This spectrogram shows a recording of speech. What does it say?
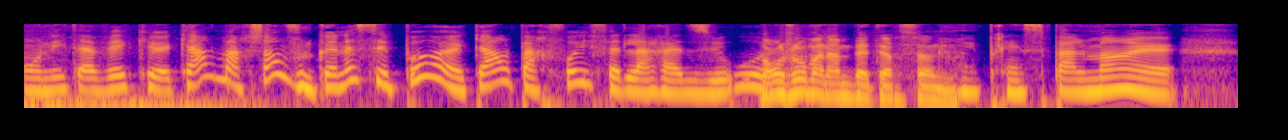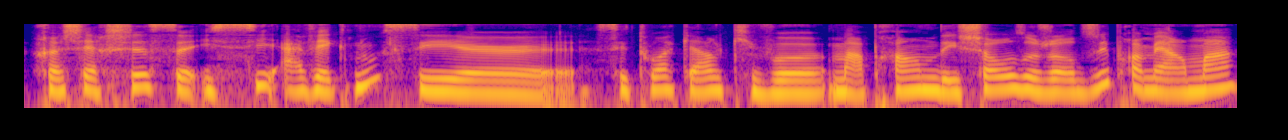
On est avec euh, Carl Marchand. Vous le connaissez pas, euh, Carl? Parfois, il fait de la radio. Euh, Bonjour, Madame Peterson. Oui, principalement euh, recherchiste ici avec nous. C'est euh, c'est toi, Carl, qui va m'apprendre des choses aujourd'hui. Premièrement,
